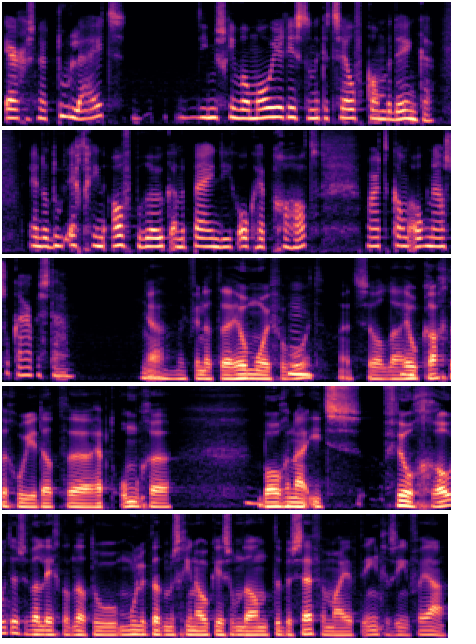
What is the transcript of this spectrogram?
ergens naartoe leidt, die misschien wel mooier is dan ik het zelf kan bedenken. En dat doet echt geen afbreuk aan de pijn die ik ook heb gehad, maar het kan ook naast elkaar bestaan. Ja, ik vind dat uh, heel mooi verwoord. Mm. Het is wel uh, heel krachtig hoe je dat hebt omgebogen naar iets veel groter is wellicht dan dat, hoe moeilijk dat misschien ook is om dan te beseffen. Maar je hebt ingezien van ja,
